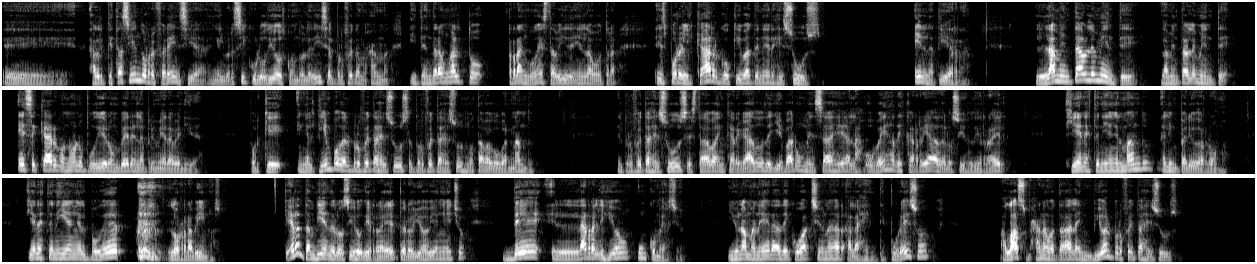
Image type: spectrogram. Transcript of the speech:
eh, al que está haciendo referencia en el versículo Dios cuando le dice al profeta Muhammad, y tendrá un alto rango en esta vida y en la otra, es por el cargo que iba a tener Jesús en la tierra. Lamentablemente, lamentablemente, ese cargo no lo pudieron ver en la primera venida, porque en el tiempo del profeta Jesús, el profeta Jesús no estaba gobernando. El profeta Jesús estaba encargado de llevar un mensaje a las ovejas descarriadas de los hijos de Israel. ¿Quiénes tenían el mando? El imperio de Roma. ¿Quiénes tenían el poder? los rabinos, que eran también de los hijos de Israel, pero ellos habían hecho de la religión un comercio y una manera de coaccionar a la gente. Por eso, Allah subhanahu wa ta'ala envió al profeta Jesús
